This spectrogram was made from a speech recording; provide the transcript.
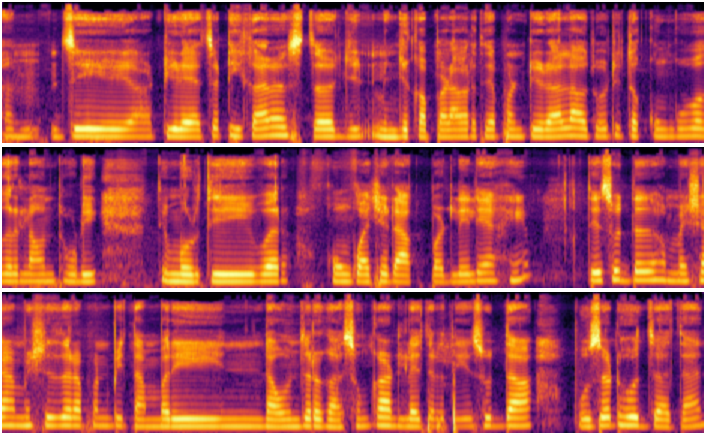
जे टिळ्याचं ठिकाण असतं जे म्हणजे कपाळावरती आपण टिळा लावतो तिथं कुंकू वगैरे लावून थोडी ती मूर्तीवर कुंकवाचे डाग पडलेले आहे. ते सुद्धा हमेशा हमेशा जर आपण पितांबरी लावून जर घासून काढले तर ते सुद्धा पुसट होत जातात.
